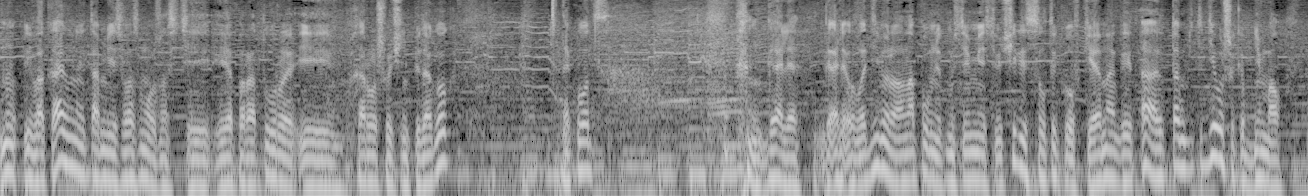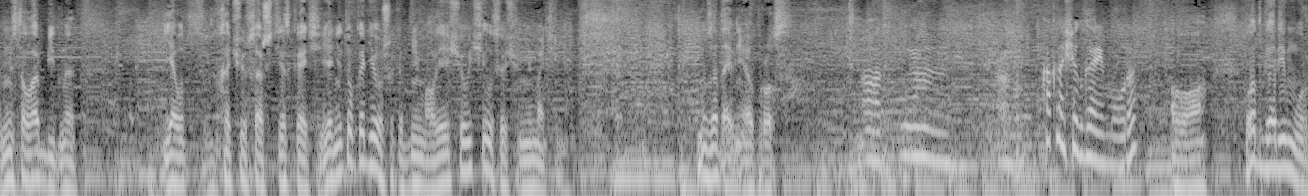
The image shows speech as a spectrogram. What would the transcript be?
ну, и вокальные там есть возможности, и аппаратура, и хороший очень педагог. Так вот, Галя, Галя Владимировна, она помнит, мы с ней вместе учились в Салтыковке, и она говорит, а, там где-то девушек обнимал. Мне стало обидно. Я вот хочу, Саша, тебе сказать, я не только девушек обнимал, я еще учился очень внимательно. Ну, задай мне вопрос. А, как насчет Гарри Мура? О, вот Гарри Мур.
